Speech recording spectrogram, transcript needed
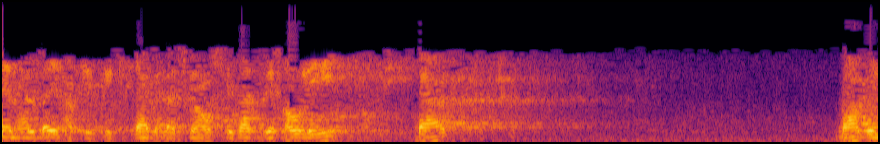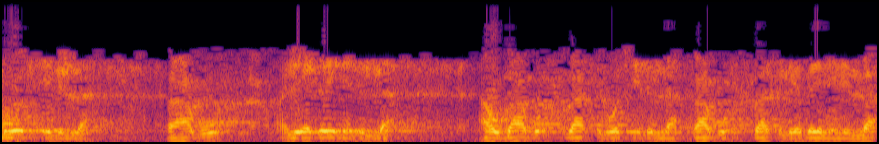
بين البيهقي في كتاب الأسماء والصفات بقوله باب باب الوجه لله باب اليدين لله أو باب إثبات الوجه لله باب إثبات اليدين لله.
